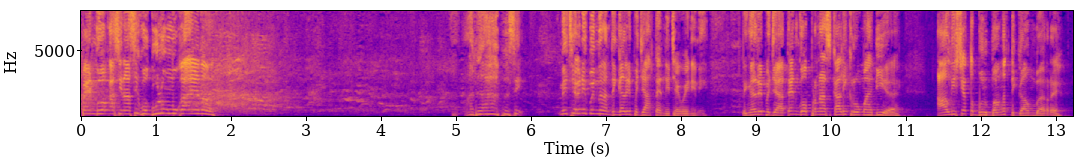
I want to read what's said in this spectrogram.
Pengen gue kasih nasi, gue gulung mukanya tuh. Ada apa sih? Ini cewek ini beneran tinggal di Pejaten nih cewek ini nih. Tinggal di Pejaten, gue pernah sekali ke rumah dia. Alisnya tebel banget digambar ya.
